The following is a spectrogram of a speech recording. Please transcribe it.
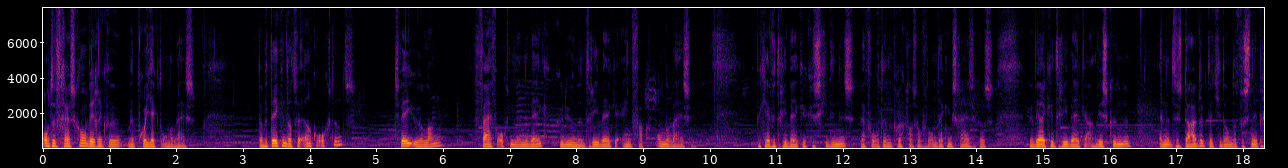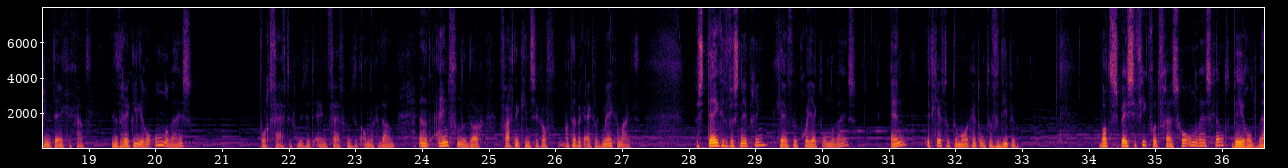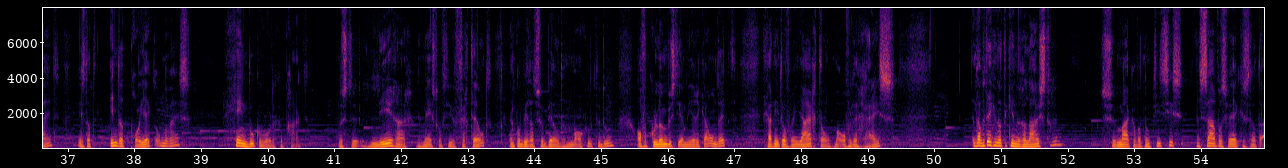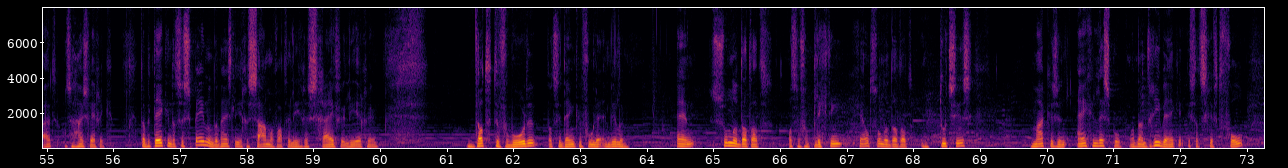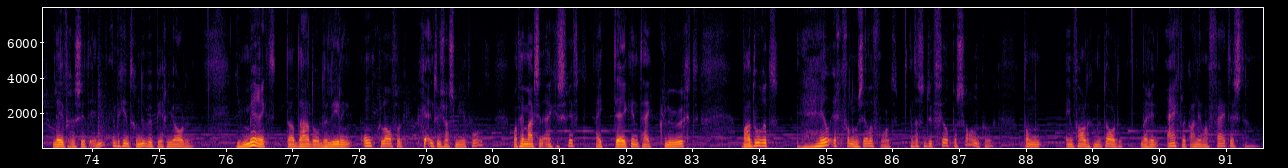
Op de vrijschool werken we met projectonderwijs. Dat betekent dat we elke ochtend twee uur lang, vijf ochtenden in de week, gedurende drie weken één vak onderwijzen. We geven drie weken geschiedenis, bijvoorbeeld in de brugklas over de ontdekkingsreizigers. We werken drie weken aan wiskunde en het is duidelijk dat je dan de versnippering tegengaat. In het reguliere onderwijs wordt 50 minuten het een, 50 minuten het ander gedaan. En aan het eind van de dag vraagt een kind zich af, wat heb ik eigenlijk meegemaakt? Dus tegen de versnippering geven we projectonderwijs en het geeft ook de mogelijkheid om te verdiepen. Wat specifiek voor het vrij schoolonderwijs geldt, wereldwijd, is dat in dat projectonderwijs geen boeken worden gebruikt. Dus de leraar, de meester of die vertelt en probeert dat zo beeldend mogelijk te doen. Over Columbus die Amerika ontdekt. Het gaat niet over een jaartal, maar over de reis. En dat betekent dat de kinderen luisteren, ze maken wat notities en s'avonds werken ze dat uit als huiswerk. Dat betekent dat ze spelenderwijs leren samenvatten, leren schrijven, leren dat te verwoorden wat ze denken, voelen en willen. En zonder dat dat als een verplichting geldt, zonder dat dat een toets is, maken ze een eigen lesboek. Want na drie weken is dat schrift vol, leveren ze het in en begint er een nieuwe periode. Je merkt dat daardoor de leerling ongelooflijk geenthousiasmeerd wordt, want hij maakt zijn eigen schrift, hij tekent, hij kleurt, waardoor het heel erg van hemzelf wordt. En dat is natuurlijk veel persoonlijker dan een eenvoudige methode waarin eigenlijk alleen maar feiten staan.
